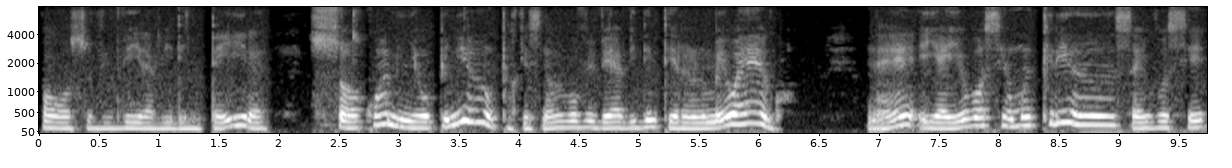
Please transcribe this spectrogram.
posso viver a vida inteira só com a minha opinião, porque senão eu vou viver a vida inteira no meu ego, né? E aí eu vou ser uma criança, eu vou ser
